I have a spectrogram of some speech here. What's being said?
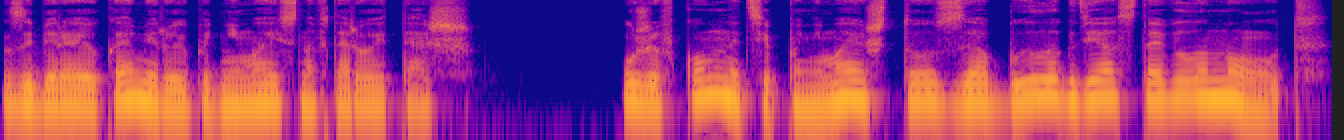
Забираю камеру и поднимаюсь на второй этаж. Уже в комнате понимаю, что забыла, где оставила ноут.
